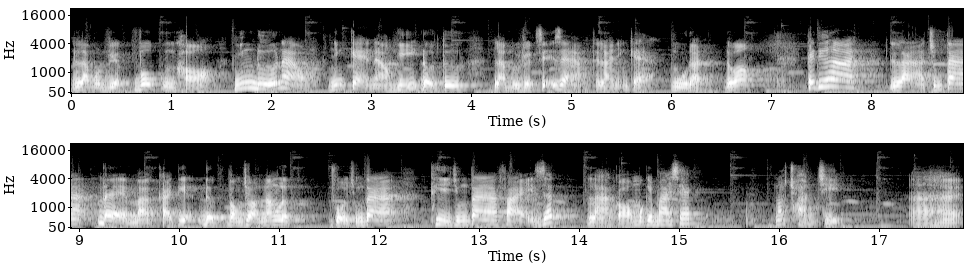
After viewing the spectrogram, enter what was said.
là một việc vô cùng khó. Những đứa nào những kẻ nào nghĩ đầu tư là một việc dễ dàng thì là những kẻ ngu đần đúng không? Cái thứ hai là chúng ta để mà cải thiện được vòng tròn năng lực của chúng ta thì chúng ta phải rất là có một cái mindset nó chuẩn chỉ. À,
